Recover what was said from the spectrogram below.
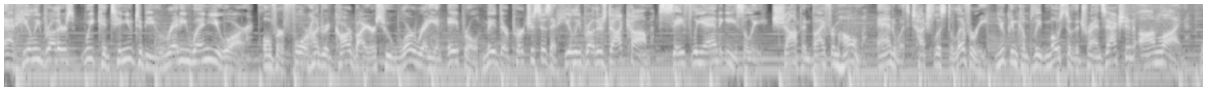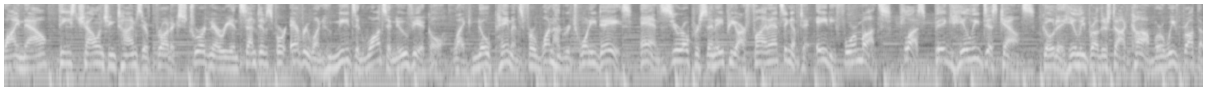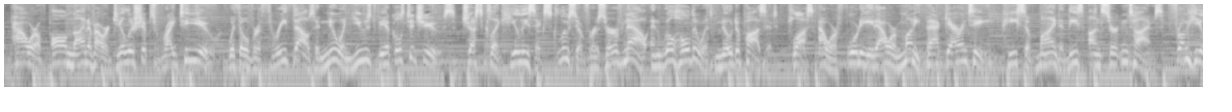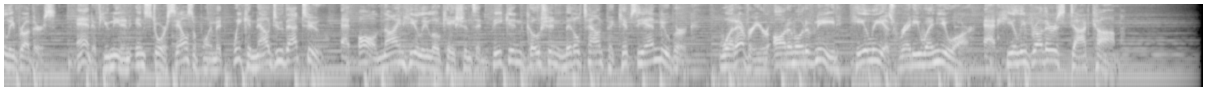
At Healy Brothers, we continue to be ready when you are. Over 400 car buyers who were ready in April made their purchases at HealyBrothers.com safely and easily. Shop and buy from home. And with touchless delivery, you can complete most of the transaction online. Why now? These challenging times have brought extraordinary incentives for everyone who needs and wants a new vehicle, like no payments for 120 days and 0% APR financing up to 84 months, plus big Healy discounts. Go to HealyBrothers.com where we've brought the power of all nine of our dealerships right to you with over 3,000 new and used vehicles to choose. Just click Healy's exclusive Reserve Now and we'll hold it with no deposit. Plus, our 48 hour money back guarantee. Peace of mind in these uncertain times from Healy Brothers. And if you need an in store sales appointment, we can now do that too at all nine Healy locations in Beacon, Goshen, Middletown, Poughkeepsie, and Newburgh. Whatever your automotive need, Healy is ready when you are at HealyBrothers.com.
